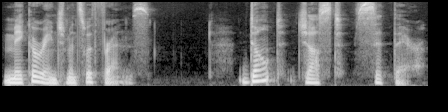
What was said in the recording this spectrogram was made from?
make arrangements with friends. Don't just sit there.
